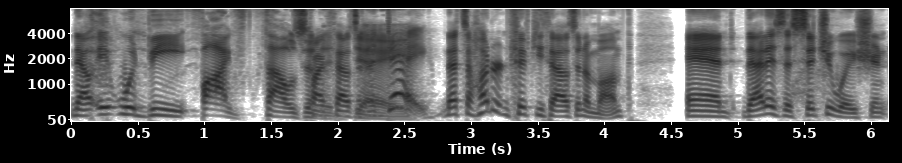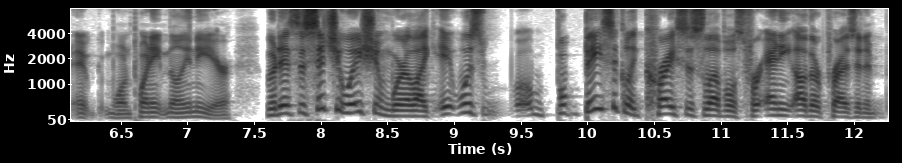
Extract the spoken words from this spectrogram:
now it would be 5,000 five thousand a a day. That's one hundred fifty thousand a month, and that is a situation uh, one point eight million a year. But it's a situation where like it was uh, basically crisis levels for any other president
